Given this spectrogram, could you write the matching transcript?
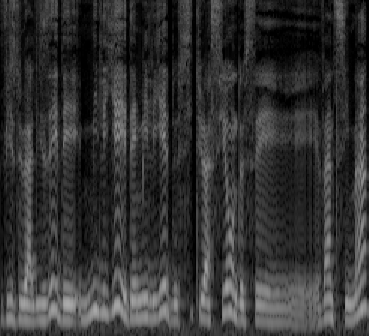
visualiser des milliers et des milliers de situations de ces 26 mains,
